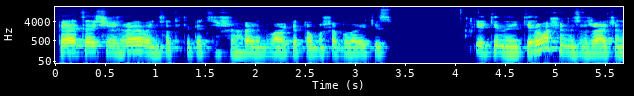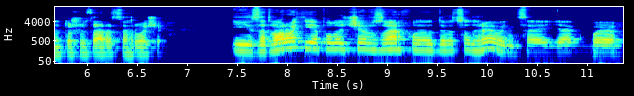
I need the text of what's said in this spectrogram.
5 тисяч гривень, все-таки 5 тисяч гривень два роки тому ще були якісь які не які гроші, незважаючи на те, що зараз це гроші. І за два роки я отримав зверху 900 гривень. Це якби.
